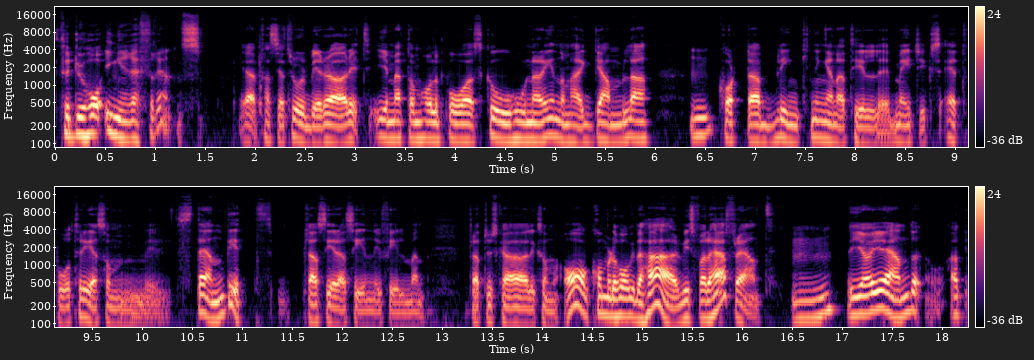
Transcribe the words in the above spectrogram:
för du har ingen referens. Ja, fast jag tror det blir rörigt. I och med att de håller på att skohornar in de här gamla korta blinkningarna till Matrix 1, 2, 3 som ständigt placeras in i filmen. För att du ska liksom, ja, kommer du ihåg det här? Visst var det här fränt? Mm. Det gör ju ändå att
